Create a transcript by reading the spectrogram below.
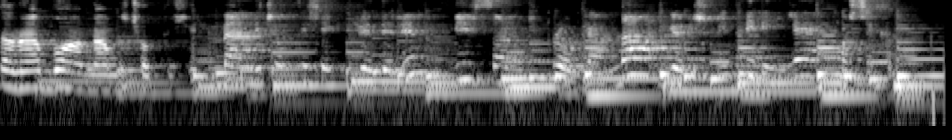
Sana bu anlamda çok teşekkür ederim. Ben de çok teşekkür ederim. Bir sonraki programda görüşmek dileğiyle. Hoşçakalın.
